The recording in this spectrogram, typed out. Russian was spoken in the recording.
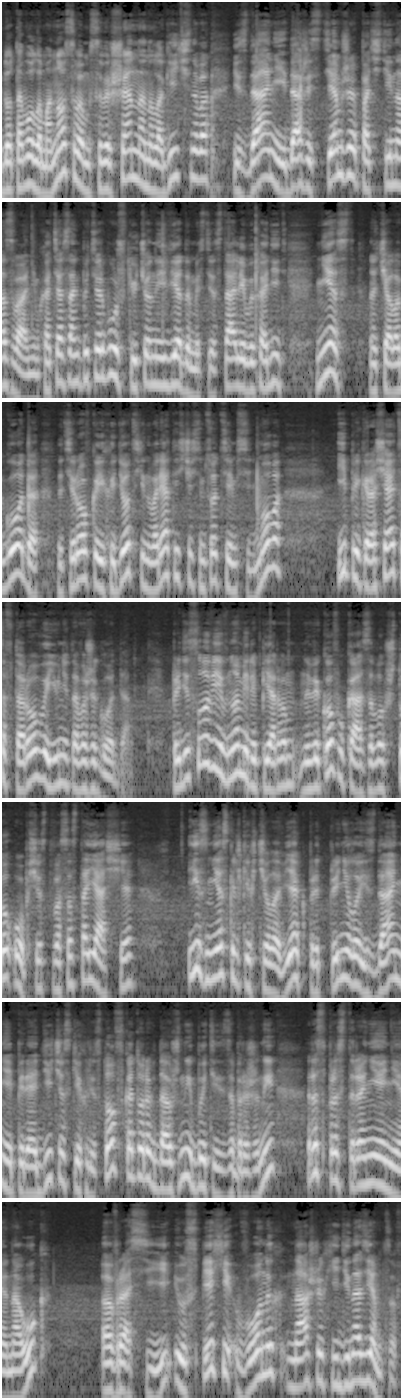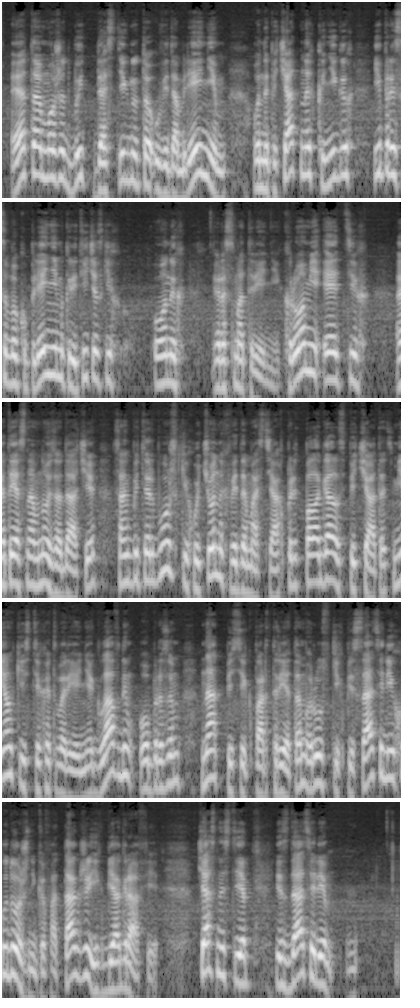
до того Ломоносовым совершенно аналогичного издания и даже с тем же почти названием. Хотя Санкт-Петербургские ученые ведомости стали выходить не с начала года, датировка их идет с января 1777 и прекращается 2 июня того же года. В предисловии в номере первом Новиков указывал, что общество, состоящее из нескольких человек, предприняло издание периодических листов, в которых должны быть изображены распространение наук в России и успехи воных наших единоземцев. Это может быть достигнуто уведомлением о напечатанных книгах и присовокуплением критических он их рассмотрений. Кроме этих этой основной задачи, Санкт-Петербургских ученых ведомостях предполагалось печатать мелкие стихотворения, главным образом надписи к портретам русских писателей и художников, а также их биографии. В частности, издатели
